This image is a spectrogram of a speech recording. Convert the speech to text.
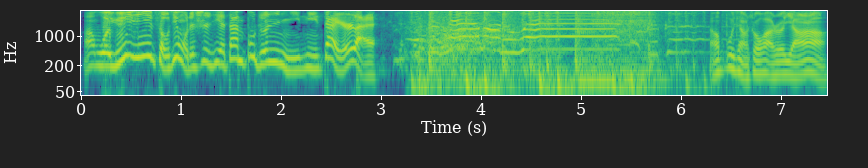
啊！我允许你走进我的世界，但不准你你带人来。然后不想说话，说杨啊，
